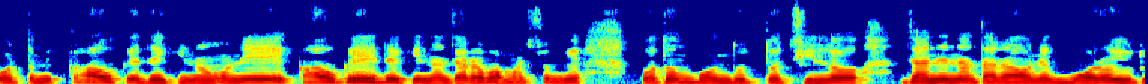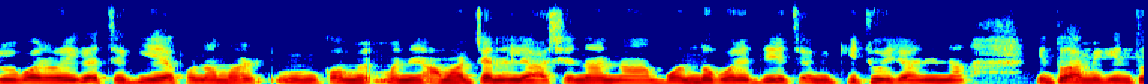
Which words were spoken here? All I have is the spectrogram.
করতো। আমি কাউকে দেখি না, অনেক, কাউকেই দেখি না যারা আমার সঙ্গে প্রথম বন্ধুত্ব ছিল। জানি না তারা অনেক বড় ইউটিউবার হয়ে গেছে, গিয়ে এখন আমার মানে আমার চ্যানেলে আসে না না বন্ধ করে দিয়েছে, আমি কিছুই জানি না। কিন্তু আমি কিন্তু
